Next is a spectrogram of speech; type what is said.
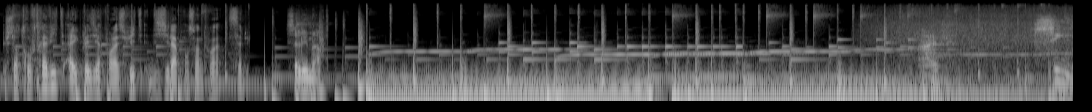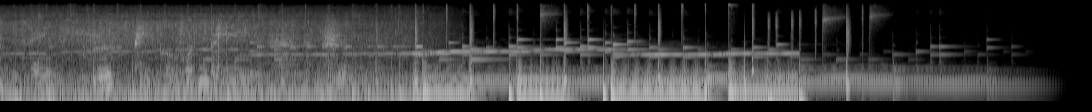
Je te retrouve très vite avec plaisir pour la suite. D'ici là, prends soin de toi. Salut. Salut Marc. I've seen things you people wouldn't believe.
